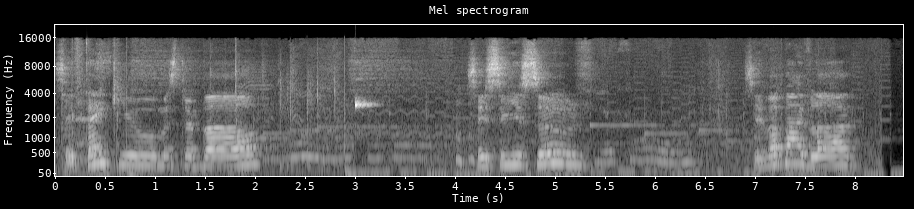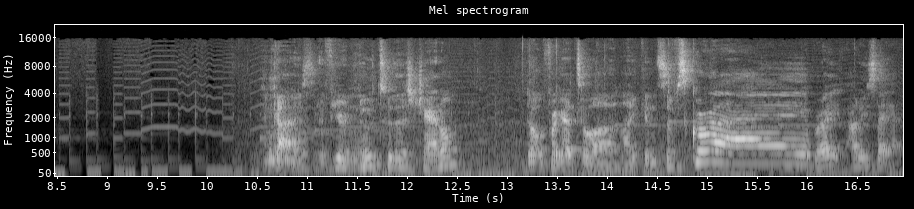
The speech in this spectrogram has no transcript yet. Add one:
Say thank you, Mr. Bo. Say see you soon. See you soon. Say bye bye, vlog. And guys, if you're new to this channel, don't forget to uh, like and subscribe. Right? How do you say it?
